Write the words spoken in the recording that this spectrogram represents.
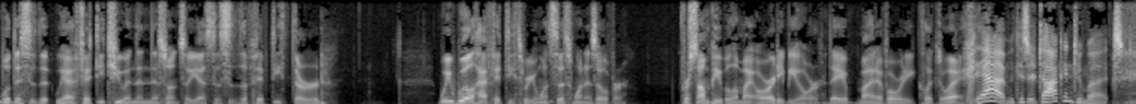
Well, this is the we have fifty two, and then this one. So yes, this is the fifty third. We will have fifty three once this one is over. For some people, it might already be over. They might have already clicked away. Yeah, because you're talking too much.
